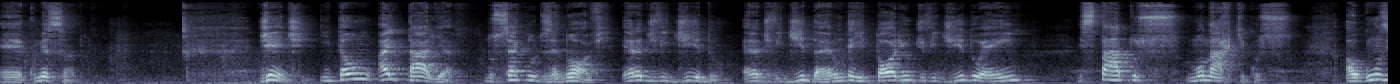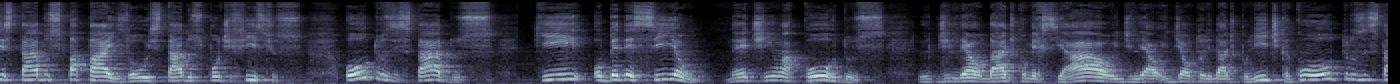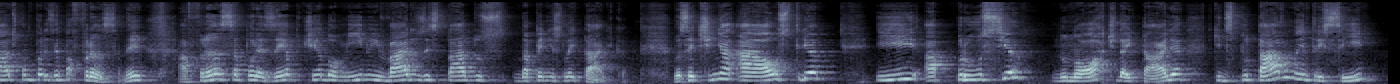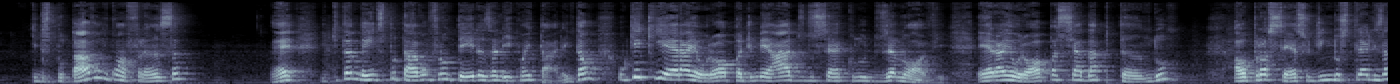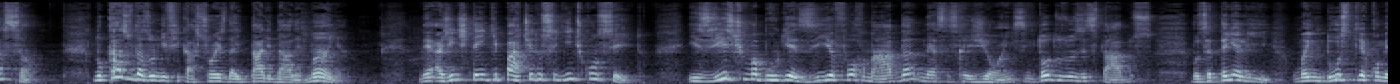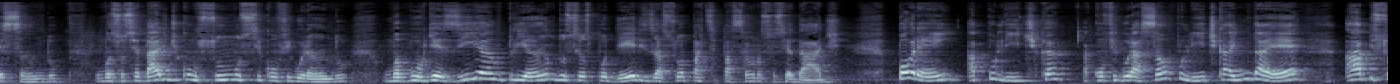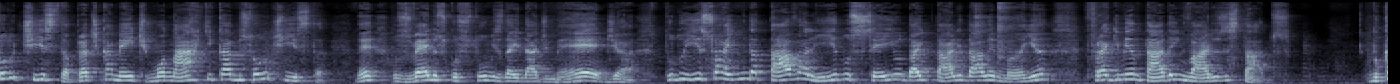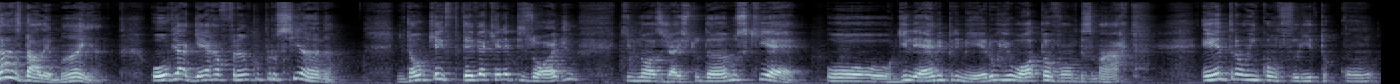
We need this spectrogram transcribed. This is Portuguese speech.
É, começando. Gente, então a Itália no século XIX era dividido, era dividida, era um território dividido em estados monárquicos, alguns estados papais ou estados pontifícios, outros estados que obedeciam, né, tinham acordos de lealdade comercial e de, leal, e de autoridade política com outros estados, como por exemplo a França. Né? A França, por exemplo, tinha domínio em vários estados da Península Itálica. Você tinha a Áustria e a Prússia, no norte da Itália, que disputavam entre si, que disputavam com a França, né, e que também disputavam fronteiras ali com a Itália. Então, o que, que era a Europa de meados do século XIX? Era a Europa se adaptando ao processo de industrialização. No caso das unificações da Itália e da Alemanha, né, a gente tem que partir do seguinte conceito: existe uma burguesia formada nessas regiões, em todos os estados, você tem ali uma indústria começando, uma sociedade de consumo se configurando, uma burguesia ampliando seus poderes, a sua participação na sociedade. Porém, a política, a configuração política ainda é absolutista, praticamente monárquica absolutista. Né? Os velhos costumes da Idade Média, tudo isso ainda estava ali no seio da Itália e da Alemanha, fragmentada em vários estados. No caso da Alemanha, houve a Guerra Franco-Prussiana. Então teve aquele episódio que nós já estudamos, que é o Guilherme I e o Otto von Bismarck entram em conflito com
